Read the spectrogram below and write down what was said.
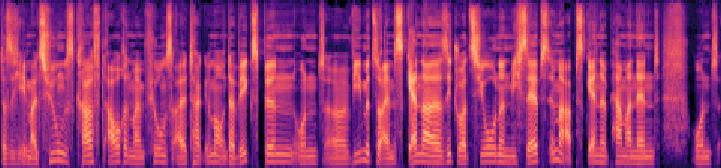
dass ich eben als Führungskraft auch in meinem Führungsalltag immer unterwegs bin und äh, wie mit so einem Scanner Situationen mich selbst immer abscanne permanent und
